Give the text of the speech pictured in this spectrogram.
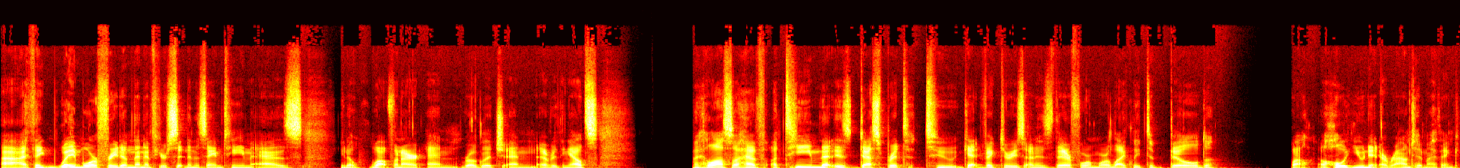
Uh, I think way more freedom than if you're sitting in the same team as you know Wout van Aert and Roglic and everything else. He'll also have a team that is desperate to get victories and is therefore more likely to build, well, a whole unit around him, I think.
